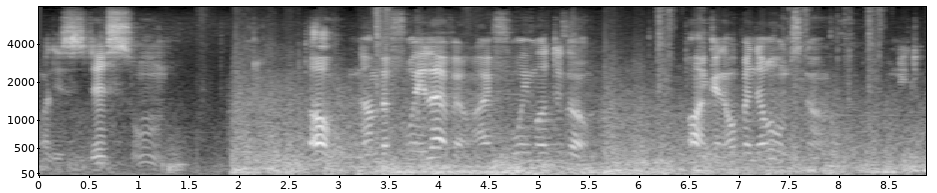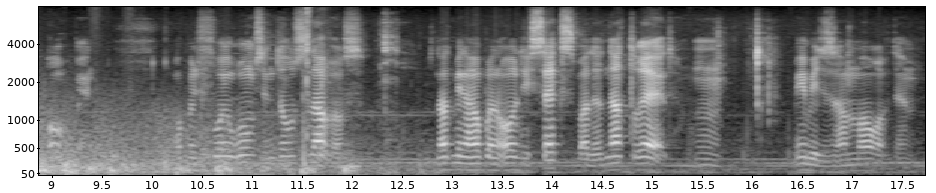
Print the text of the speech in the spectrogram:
What is this? Mm. Oh, number 3 level. I have 3 more to go. Oh, I can open the rooms now. I need to open. Open 3 rooms in those levels. Not mean I open all the 6, but they're not red. Maybe there's more of them.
